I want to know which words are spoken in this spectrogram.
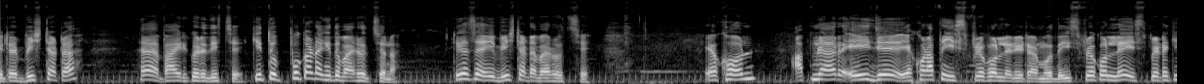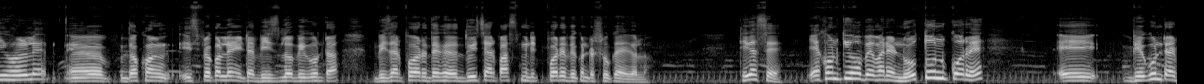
এটার বিষটাটা হ্যাঁ বাইর করে দিচ্ছে। কিন্তু পোকাটা কিন্তু বাইর হচ্ছে না। ঠিক আছে? এই বিষটাটা বাইর হচ্ছে। এখন আপনার এই যে, এখন আপনি স্প্রে করলেন এটার মধ্যে। স্প্রে করলে, স্প্রেটা কী হলে যখন স্প্রে করলেন, এটা ভিজলো বেগুনটা। ভিজার পর দেখে দুই, চার, পাঁচ মিনিট পরে বেগুনটা শুকিয়ে গেল। ঠিক আছে? এখন কি হবে? মানে নতুন করে এই বেগুনটার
